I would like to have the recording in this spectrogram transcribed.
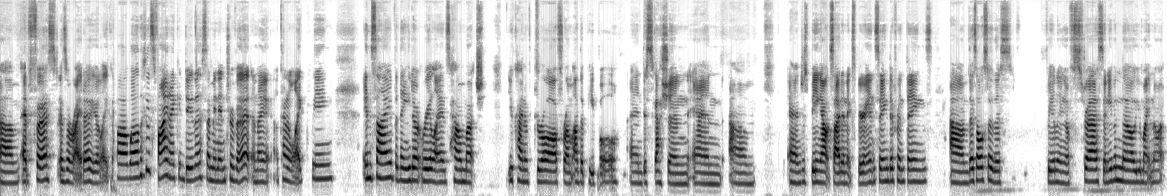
um, at first, as a writer, you're like, oh well, this is fine. I can do this. I'm an introvert, and I kind of like being inside. But then you don't realize how much you kind of draw from other people and discussion and um, and just being outside and experiencing different things. Um, there's also this feeling of stress. And even though you might not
